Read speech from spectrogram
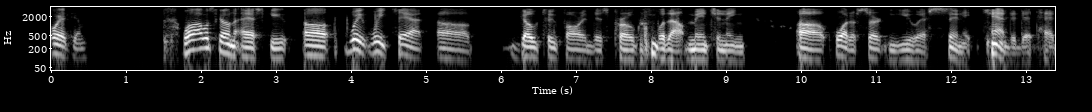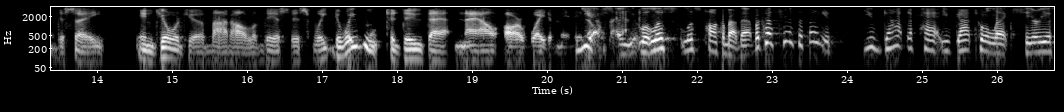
go ahead, Tim. Well, I was going to ask you. Uh, we we can't uh, go too far in this program without mentioning uh, what a certain U.S. Senate candidate had to say in Georgia about all of this this week. Do we want to do that now, or wait a minute? Yes. Well, let's let's talk about that because here's the thing: is you've got to pat, you've got to elect serious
